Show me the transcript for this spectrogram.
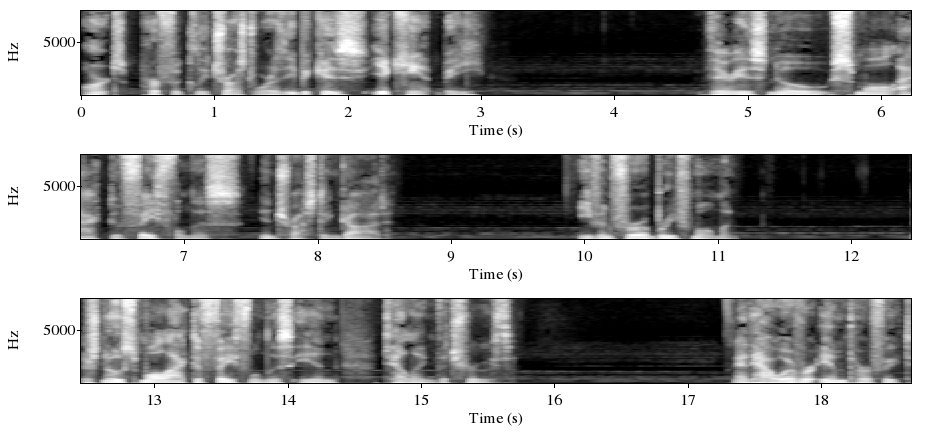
aren't perfectly trustworthy because you can't be, there is no small act of faithfulness in trusting God, even for a brief moment. There's no small act of faithfulness in telling the truth. And however imperfect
